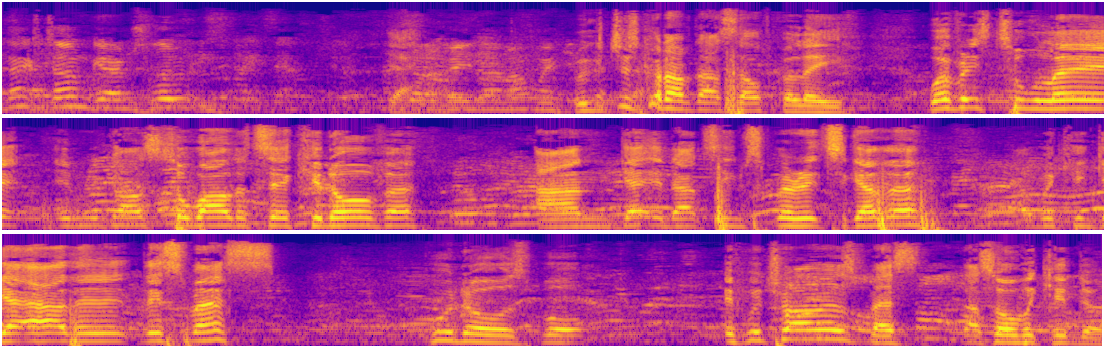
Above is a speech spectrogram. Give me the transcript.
Next home game's Luton. Yeah. Gotta beat them, haven't we? We've just got to have that self belief. Whether it's too late in regards to Wilder taking over and getting that team spirit together, and we can get out of the, this mess, who knows? But if we try our best, that's all we can do.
